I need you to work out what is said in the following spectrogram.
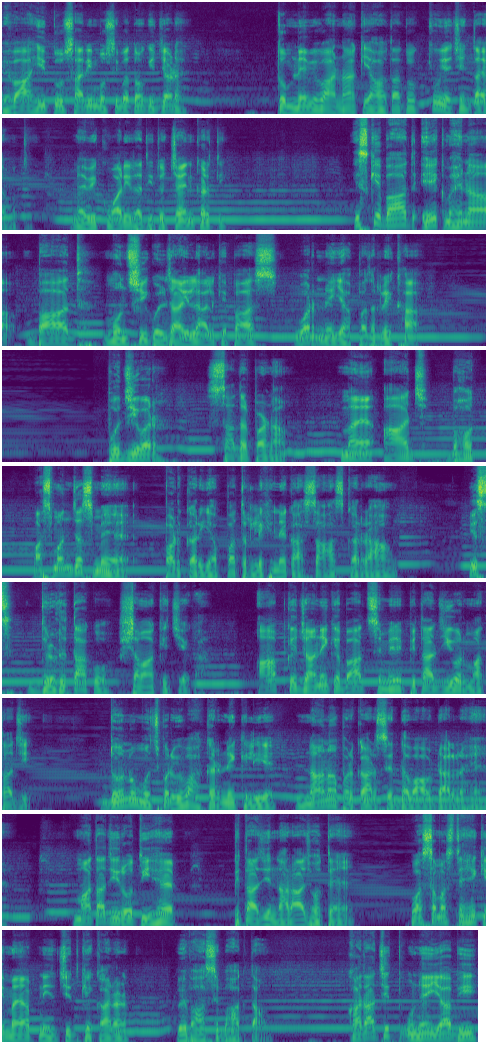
विवाह ही तो सारी मुसीबतों की जड़ है। तुमने विवाह ना किया होता तो क्यों ये चिंताएँ होती? मैं भी कुंवारी रहती तो चैन करती। इसके बाद एक महीना बाद मुंशी गुलजारी लाल के पास वर ने यह पत्र लिखा। पूज्यवर सादर प्रणाम। मैं आज बहुत असमंजस में पढ़कर यह पत्र लिखने का साहस कर रहा हूँ। इस दृढ़ता को क्षमा कीजिएगा। आपके जाने के बाद से मेरे पिताजी और माताजी दोनों मुझ पर विवाह करने के लिए नाना प्रकार से दबाव डाल रहे हैं। माताजी रोती है, पिताजी नाराज़ होते हैं। वह समझते हैं कि मैं अपनी जिद के कारण विवाह से भागता हूँ। कदाचित उन्हें यह भी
